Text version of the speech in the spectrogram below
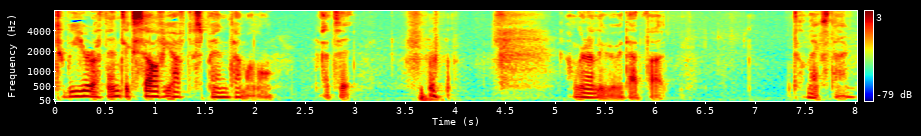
To be your authentic self, you have to spend time alone. That's it. I'm going to leave you with that thought. Until next time.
